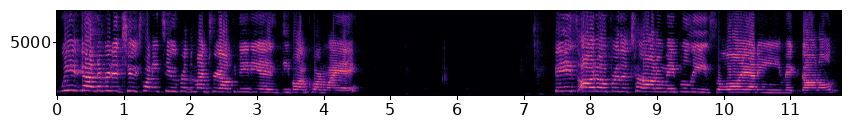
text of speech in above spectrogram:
We've got number to 222 for the Montreal Canadiens, Yvon Cournoyer. Base auto for the Toronto Maple Leafs, Lanny McDonald.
